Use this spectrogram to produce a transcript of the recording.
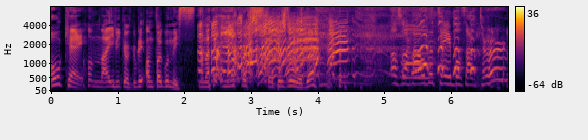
OK. Å nei, vi kan ikke bli antagonistene i første episode! Altså, how the tables have turned.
